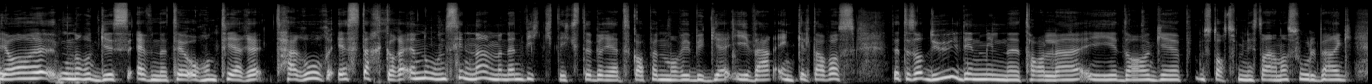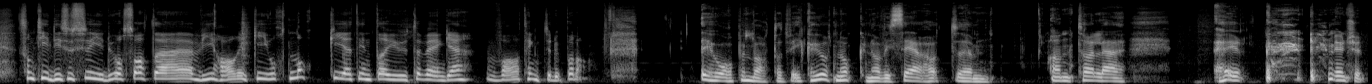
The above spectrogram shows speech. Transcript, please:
Ja, Norges evne til å håndtere terror er sterkere enn noensinne, men den viktigste beredskapen må vi bygge i hver enkelt av oss. Dette sa du i din minnetale i dag, statsminister Erna Solberg. Samtidig så sier du også at eh, vi har ikke gjort nok i et intervju til VG. Hva tenkte du på da? Det er jo åpenbart at vi ikke har gjort nok når vi ser at um, antallet høyre, unnskyld,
